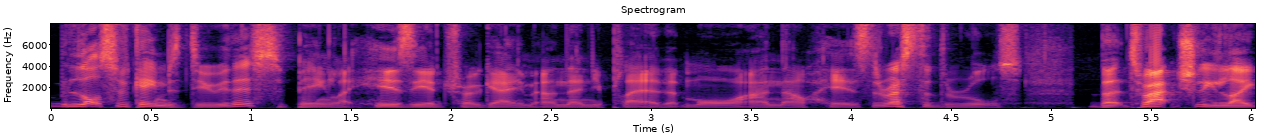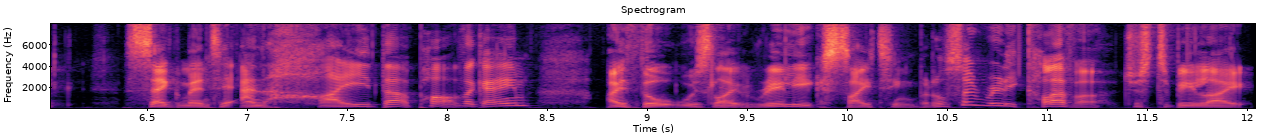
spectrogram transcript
lots of games do this being like here's the intro game and then you play it a bit more and now here's the rest of the rules. But to actually like segment it and hide that part of the game i thought was like hmm. really exciting but also really clever just to be like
